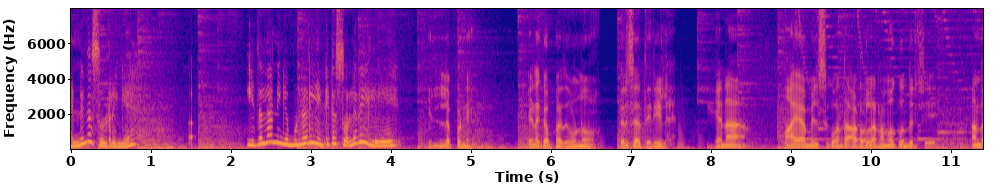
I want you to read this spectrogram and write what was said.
என்னங்க சொல்றீங்க? இதெல்லாம் நீங்க முன்னாடி என்கிட்ட சொல்லவே இல்லையே. இல்லை பண்ணி எனக்கு அப்போ அது ஒன்றும் பெருசாக தெரியல. ஏன்னா மாயா மில்ஸுக்கு வந்த ஆர்டர்லாம் நமக்கு வந்துருச்சு. அந்த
